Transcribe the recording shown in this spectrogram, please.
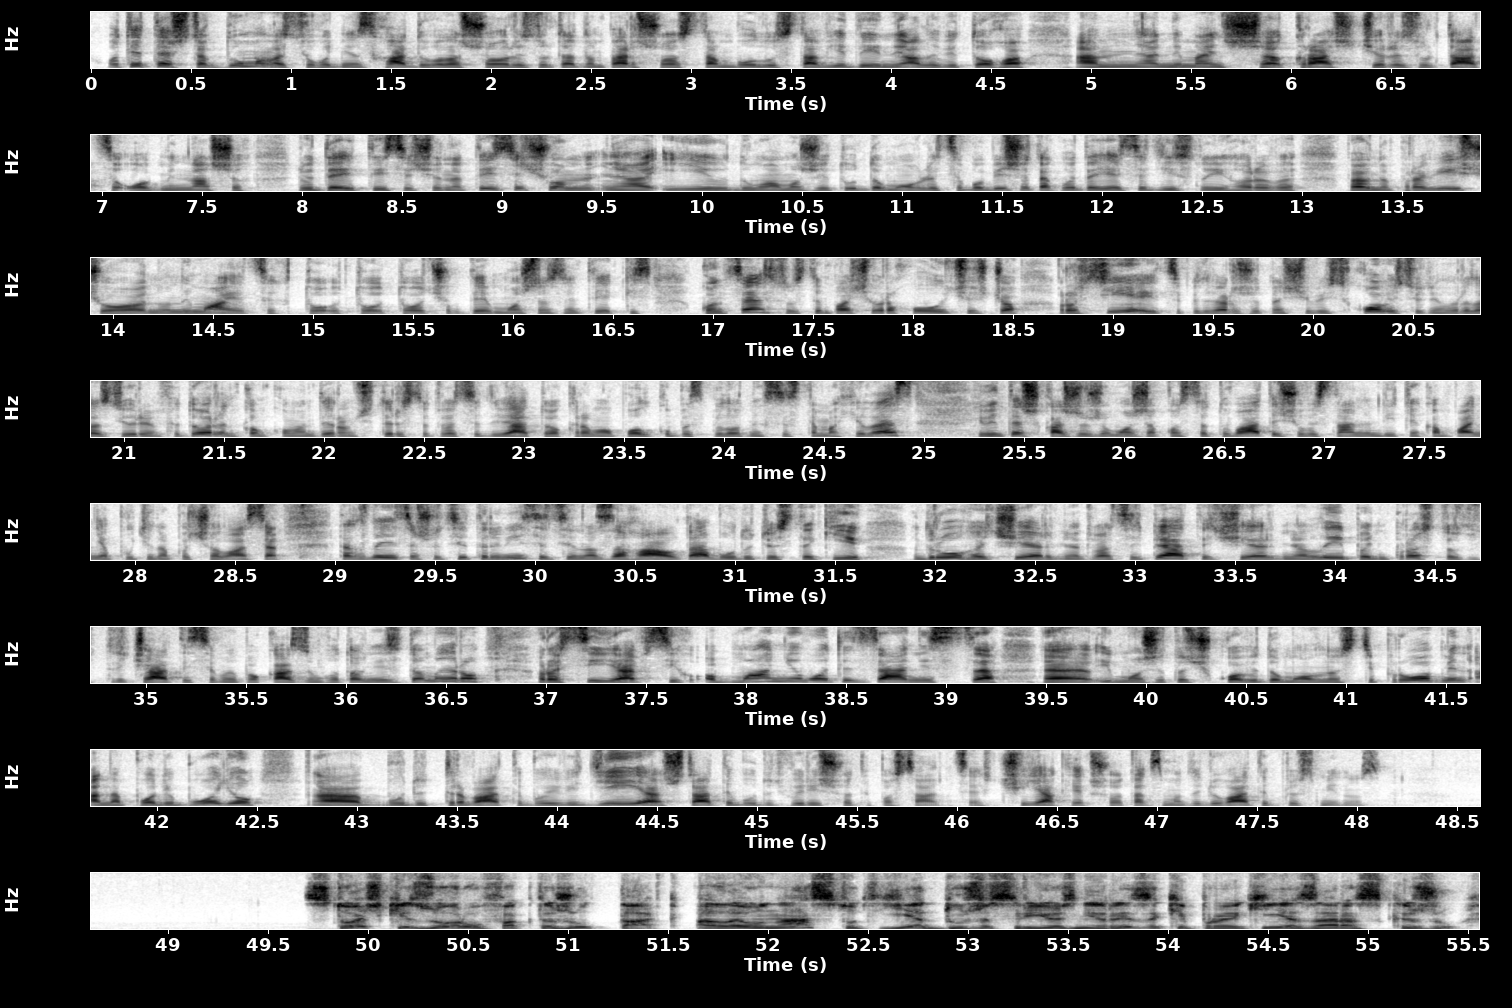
От я теж так думала сьогодні. Згадувала, що результатом першого Стамбулу став єдиний, але від того ем, не менш кращий результат це обмін наших людей тисячу на тисячу. І думаю, може і тут домовляться. Бо більше так видається дійсно, Ігоре, ви певно праві, що ну немає цих то, то, точок, де можна знайти якийсь консенсус. Тим паче, враховуючи, що Росія і це підтверджують наші військові. Сьогодні говорила з Юрієм Федоренком, командиром 429-го окремого полку безпілотних систем Ахілес. І він теж каже, що можна констатувати, що весняно-літня кампанія Путіна почалася. Так здається, що ці три місяці на загал да, будуть ось такі 2 червня, 25 червня, липень. Просто зустрічатися. Ми показуємо готовність до миру. Росія всіх обманює, водить за ніс е, і може точкові домовленості про обмін. А на полі бою е, будуть тривати бойові дії, а штати будуть вирішувати по санкціях. Чи як, якщо так змоделювати, плюс-мінус? З точки зору фактажу так, але у нас тут є дуже серйозні ризики, про які я зараз скажу.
